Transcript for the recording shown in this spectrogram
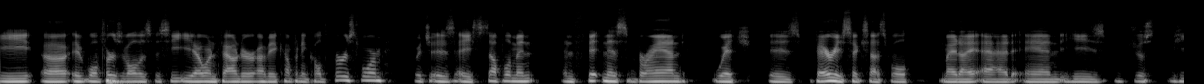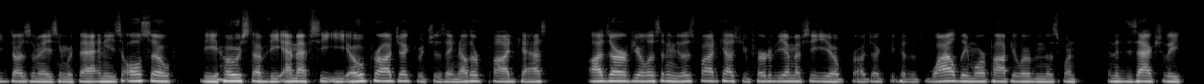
he, uh, it, well, first of all, is the CEO and founder of a company called 1st Form, which is a supplement and fitness brand, which is very successful, might I add. And he's just, he does amazing with that. And he's also the host of the MFCEO Project, which is another podcast. Odds are, if you're listening to this podcast, you've heard of the MFCEO Project because it's wildly more popular than this one. And it is actually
